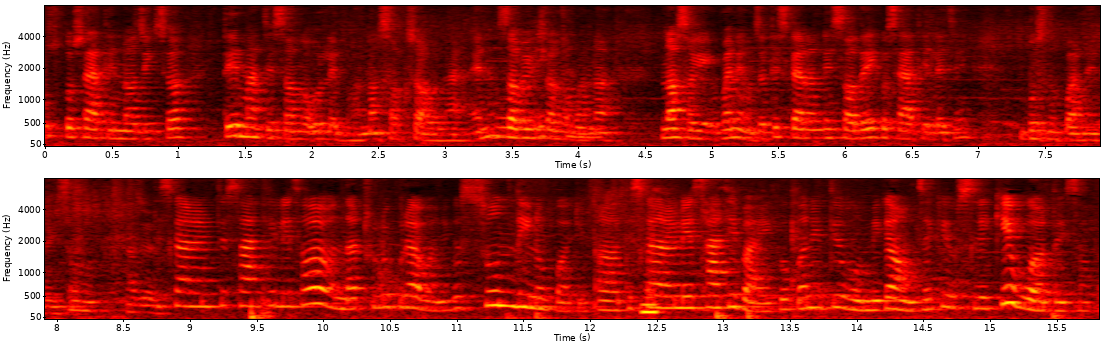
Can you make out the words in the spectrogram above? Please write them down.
उसको साथी नजिक छ त्यही मान्छेसँग उसले भन्न सक्छ होला होइन? सबैसँग भन्न नसकेको पनि हुन्छ। त्यस कारणले सधैँको साथीले चाहिँ बुझ्नुपर्ने रहेछ। हजुर। त्यस कारणले त्यो साथीले सबैभन्दा ठुलो कुरा भनेको सुनिदिनु पर्यो। त्यस कारणले साथीभाइको पनि त्यो भूमिका हुन्छ कि उसले के गर्दैछ त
